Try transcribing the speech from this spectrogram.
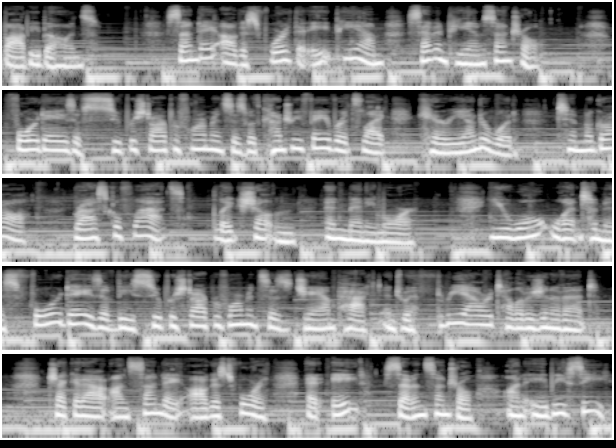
Bobby Bones. Sunday, August 4th at 8 p.m., 7 p.m. Central. Four days of superstar performances with country favorites like Carrie Underwood, Tim McGraw, Rascal Flatts, Blake Shelton, and many more. You won't want to miss four days of these superstar performances jam packed into a three hour television event. Check it out on Sunday, August 4th at 8, 7 Central on ABC.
